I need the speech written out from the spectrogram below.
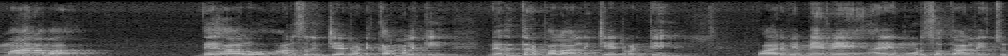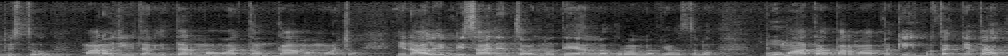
మానవ దేహాలు అనుసరించేటువంటి కర్మలకి నిరంతర ఫలాలను ఇచ్చేటువంటి వారివి మేమే అని మూడు సూత్రాలని చూపిస్తూ మానవ జీవితానికి ధర్మం అర్థం కామం మోక్షం. ఈ నాలుగింటిని సాధించవలను దేహంలో గృహంలో వ్యవస్థలో భూమాత పరమాత్మకి కృతజ్ఞత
